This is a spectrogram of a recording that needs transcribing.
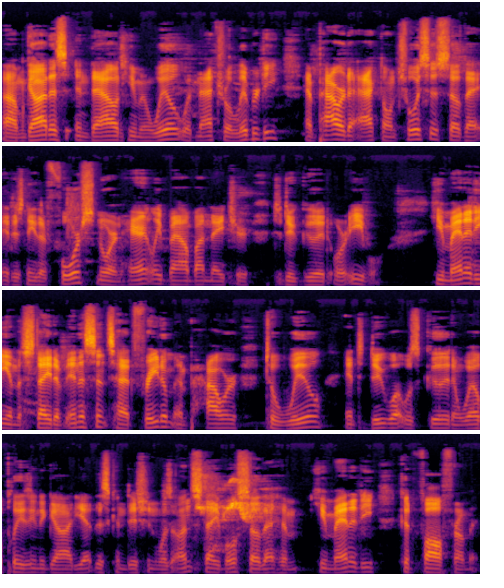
Um, God has endowed human will with natural liberty and power to act on choices so that it is neither forced nor inherently bound by nature to do good or evil. Humanity in the state of innocence had freedom and power to will and to do what was good and well pleasing to God, yet this condition was unstable so that hum- humanity could fall from it.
